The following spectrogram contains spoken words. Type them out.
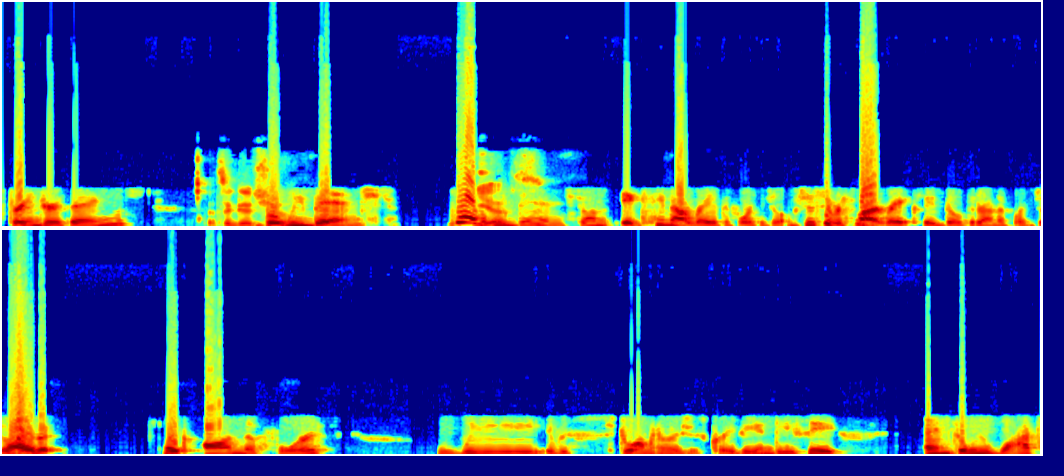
Stranger Things, That's a good show. but we binged. Yeah, but we Yes. binged on. It came out right at the Fourth of July, which is super smart, right? Because they built it around the Fourth of July. But like on the fourth, we it was storming. It was just crazy in DC, and so we watched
